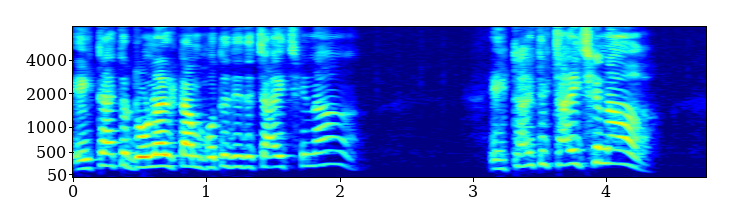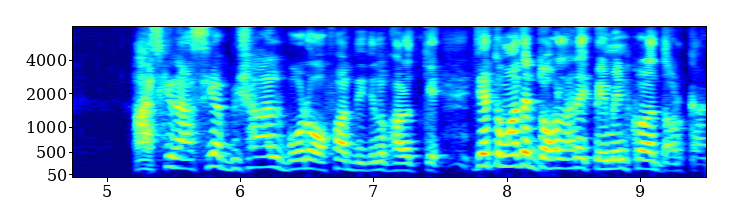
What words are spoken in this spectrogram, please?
এইটাই তো ডোনাল্ড ট্রাম্প হতে দিতে চাইছে না। এটাই তো চাইছে না। আজকে রাশিয়া বিশাল বড় অফার দিয়েছিল ভারতকে, যে তোমাদের ডলারে পেমেন্ট করার দরকার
